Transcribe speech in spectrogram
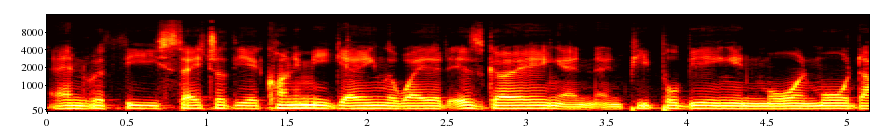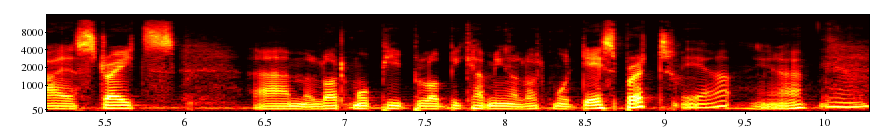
And with the state of the economy going the way it is going and, and people being in more and more dire straits, um, a lot more people are becoming a lot more desperate. Yeah. You know? Yeah.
